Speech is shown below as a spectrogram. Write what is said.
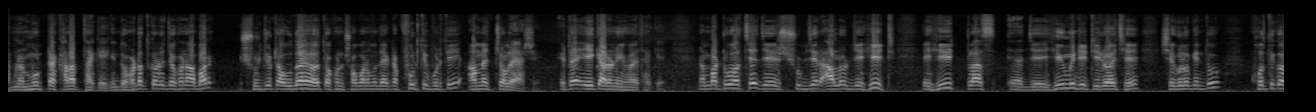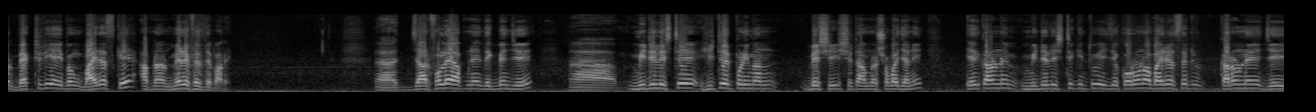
আপনার মুডটা খারাপ থাকে, কিন্তু হঠাৎ করে যখন আবার সূর্যটা উদয় হয়, তখন সবার মধ্যে একটা ফুর্তি ফুর্তি আমেজ চলে আসে। এটা এই কারণেই হয়ে থাকে। নাম্বার টু হচ্ছে যে, সূর্যের আলোর যে হিট এই হিট প্লাস যে হিউমিডিটি রয়েছে, সেগুলো কিন্তু ক্ষতিকর ব্যাকটেরিয়া এবং ভাইরাসকে আপনার মেরে ফেলতে পারে। যার ফলে আপনি দেখবেন যে মিডল ইস্টে হিটের পরিমাণ বেশি, সেটা আমরা সবাই জানি। এর কারণে মিডল ইস্টে কিন্তু এই যে করোনা ভাইরাসের কারণে যেই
